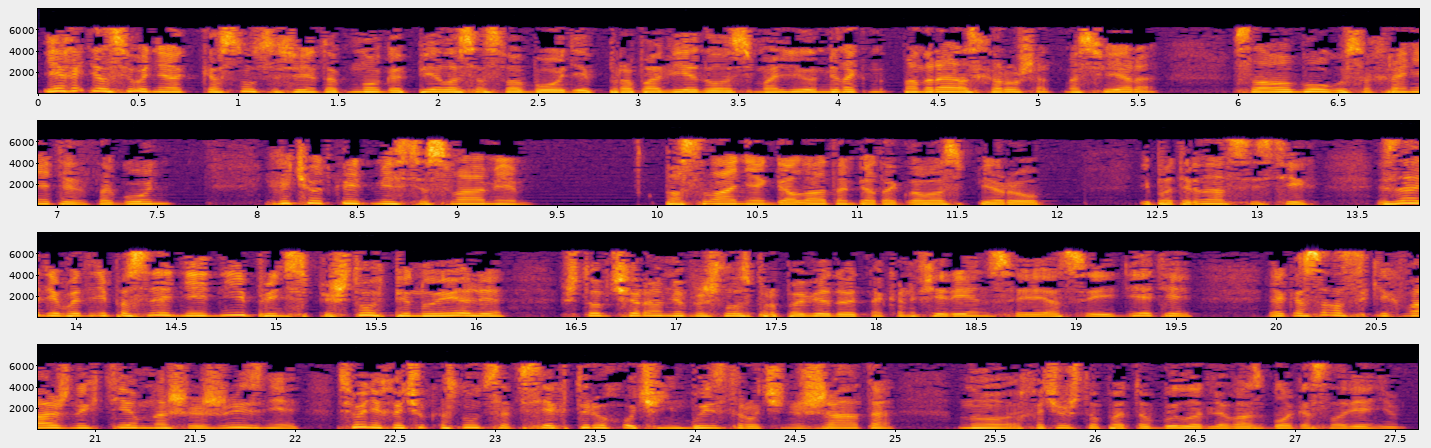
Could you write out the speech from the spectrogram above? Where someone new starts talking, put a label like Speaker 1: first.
Speaker 1: Я хотел сегодня коснуться, сегодня так много пелось о свободе, проповедовалось, молилось. Мне так понравилась хорошая атмосфера. Слава Богу, сохраняйте этот огонь. И хочу открыть вместе с вами послание Галатам, 5 глава с 1 и по 13 стих. И знаете, в эти последние дни, в принципе, что в Пинуэле, что вчера мне пришлось проповедовать на конференции «Отцы и дети», я касался таких важных тем нашей жизни. Сегодня хочу коснуться всех трех очень быстро, очень сжато, но хочу, чтобы это было для вас благословением.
